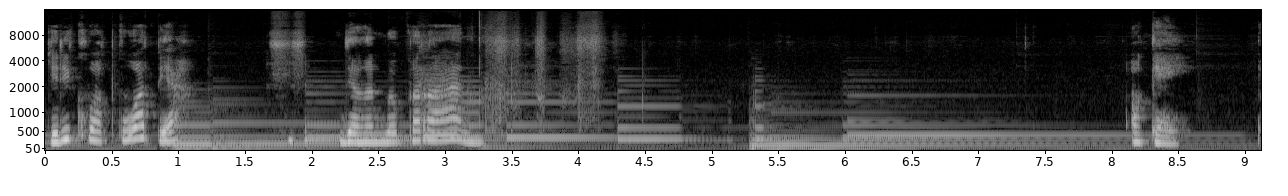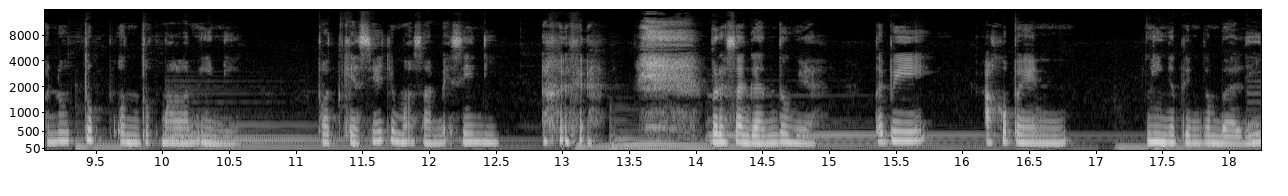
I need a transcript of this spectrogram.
Jadi kuat-kuat ya. jangan baperan. Oke, okay, penutup untuk malam ini. Podcastnya cuma sampai sini. berasa gantung ya tapi aku pengen ngingetin kembali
